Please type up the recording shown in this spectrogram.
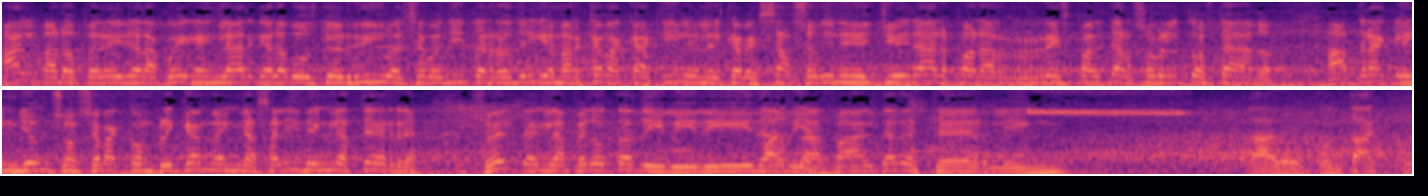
Álvaro Pereira la juega en larga, la busca arriba. El Cebollita Rodríguez marcaba Caquil en el cabezazo. Viene Gerard para respaldar sobre el costado. Atrás Glenn Johnson se va complicando en la salida de Inglaterra. Suelta en la pelota dividida. Falta. Había falta de Sterling. Claro, el contacto.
